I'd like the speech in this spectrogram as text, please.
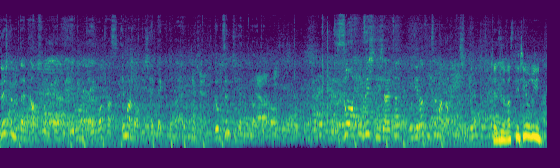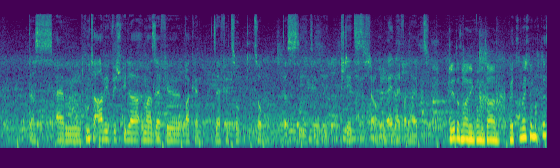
Nicht nur mit deinen absoluten fetten Aiming und Aimbot, was immer noch nicht entdeckt wurde eigentlich. Wie dumm sind die denn, die Leute überhaupt? Das ist so offensichtlich, Alter. Und die raffen es immer noch nicht, okay? Was ist die Theorie? Dass ähm, gute AWP-Spieler immer sehr viel wackeln, sehr viel zucken. zucken. Das ist die Theorie. Steht sich auch in der Inhalt von Hyped. Klärt das mal in den Kommentaren. Wer zum Beispiel macht das?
